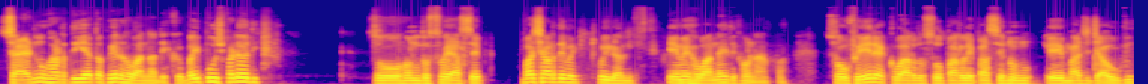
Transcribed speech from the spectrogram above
ਸਾਈਡ ਨੂੰ ਹਟਦੀ ਹੈ ਤਾਂ ਫਿਰ ਹਵਾਨਾ ਦੇਖਿਓ। ਬਾਈ, ਪੂਛ ਫੜਿਓ ਦੀ ਸੋ ਹੁਣ ਦੱਸੋ ਐਸੇ ਬਸ ਛੱਡ ਦੇ ਬਾਈ, ਕੋਈ ਗੱਲ ਨਹੀਂ ਐਵੇਂ ਹਵਾਨਾ ਹੀ ਦਿਖਾਉਣਾ ਆਪਾਂ। ਸੋ ਫੇਰ ਇੱਕ ਵਾਰ ਦੱਸੋ ਪਰਲੇ ਪਾਸੇ ਨੂੰ ਇਹ ਮੱਝ ਜਾਊਗੀ।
